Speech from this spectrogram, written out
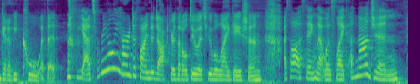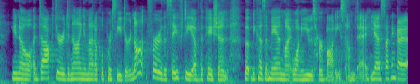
gonna be cool with it. Yeah, it's really hard to find a doctor that'll do a tubal ligation. I saw a thing that was like, imagine, you know, a doctor denying a medical procedure, not for the safety of the patient, but because a man might want to use her body someday yes, I think I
